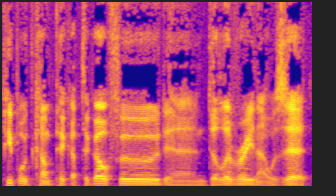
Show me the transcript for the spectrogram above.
People would come pick up to go food and delivery, and that was it.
